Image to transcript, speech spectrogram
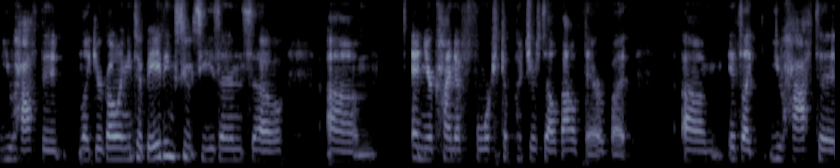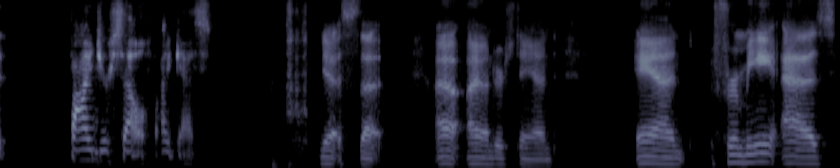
you have to like you're going into bathing suit season so um and you're kind of forced to put yourself out there but um it's like you have to find yourself i guess. Yes that i i understand. And for me as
